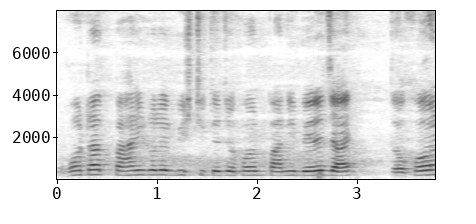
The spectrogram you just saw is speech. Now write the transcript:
হঠাৎ পাহাড়ি ডোলের বৃষ্টিতে যখন পানি বেড়ে যায়, তখন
